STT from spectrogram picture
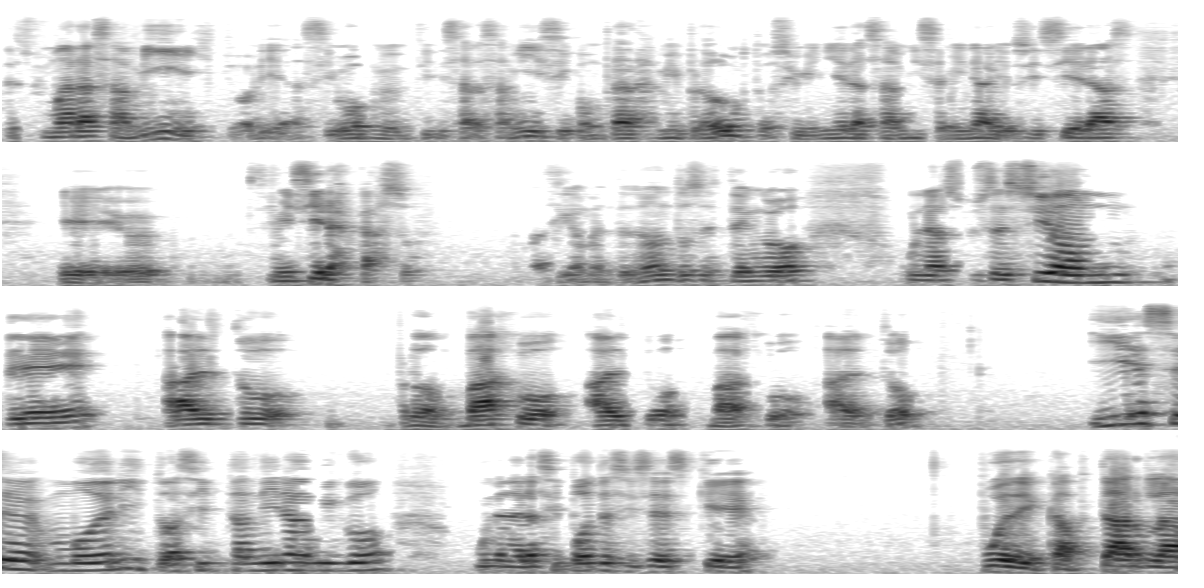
te sumaras a mi historia, si vos me utilizaras a mí, si compraras mi producto, si vinieras a mi seminario, si hicieras, eh, si me hicieras caso, básicamente, ¿no? Entonces tengo una sucesión de alto, perdón, bajo, alto, bajo, alto. Y ese modelito así tan dinámico, una de las hipótesis es que puede captar la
